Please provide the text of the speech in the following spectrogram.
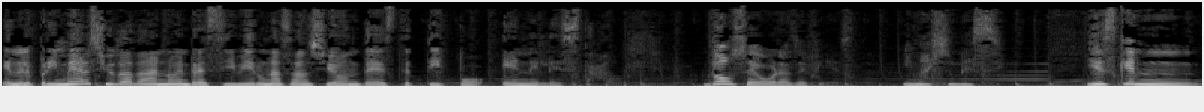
en el primer ciudadano en recibir una sanción de este tipo en el Estado. 12 horas de fiesta, imagínese. Y es que en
